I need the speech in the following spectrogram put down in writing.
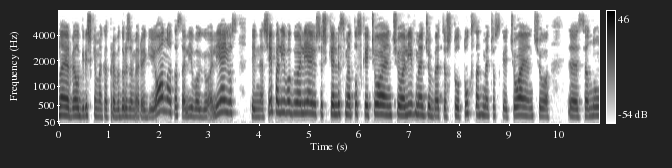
Na ir vėl grįžkime, kad prie viduržėmio regiono tas alyvogių aliejus, tai ne šiaip alyvogių aliejus iš kelis metus skaičiuojančių alyvmedžių, bet iš tų tūkstantmečių skaičiuojančių e, senų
